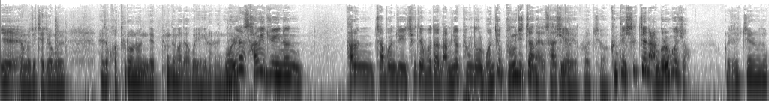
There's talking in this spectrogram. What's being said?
예. 이런 걸 이제 제정을 해서 겉으로는 이제 평등하다고 얘기를 하는데 원래 사회주의는 다른 자본주의 체제보다 남녀 평등을 먼저 부르짖잖아요, 사실은. 예, 그렇죠. 근데 실제는 안 그런 거죠. 그래서 실제로도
